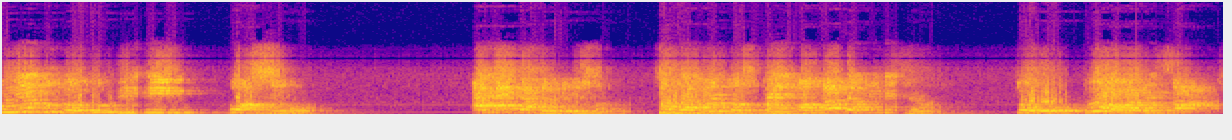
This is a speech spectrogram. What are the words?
be able to do the impossible. I like that definition. So we are going to stay on that definition to do our research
